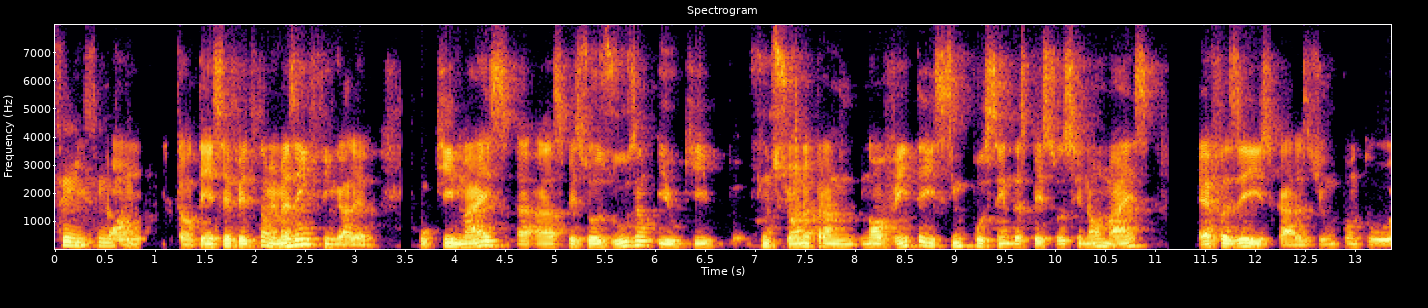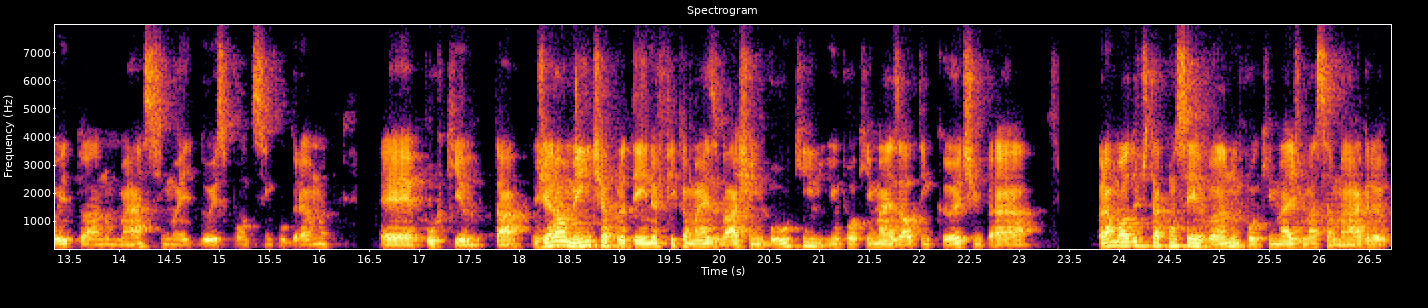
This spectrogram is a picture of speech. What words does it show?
Sim, sim, Então, sim. então tem esse efeito também. Mas enfim, galera, o que mais a- as pessoas usam e o que funciona para 95% das pessoas, se não mais, é fazer isso, caras, de 1,8 a no máximo aí 2,5 gramas é, por quilo, tá? Geralmente a proteína fica mais baixa em bulking e um pouquinho mais alta em cutting para modo de estar conservando um pouquinho mais de massa magra,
